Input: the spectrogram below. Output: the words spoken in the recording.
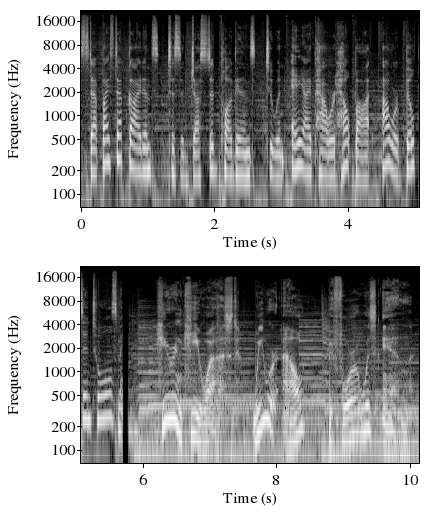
step by step guidance to suggested plugins to an AI powered help bot, our built in tools make Here in Key West, we were out before it was in.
